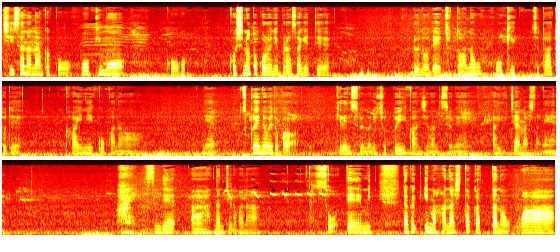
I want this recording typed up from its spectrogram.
小さななんかこうほうきもこう腰のところにぶら下げてるのでちょっとあのほうきちょっと後で買いに行こうかな。ね。机の上とか綺麗にするのにちょっといい感じなんですよね。あ行っちゃいましたね。はい。それであ何て言うのかな。そう。でなんか今話したかったのは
